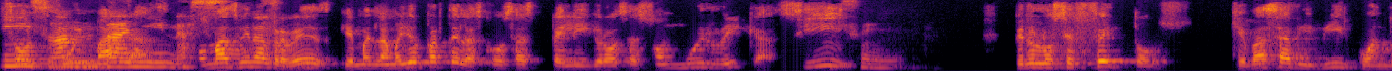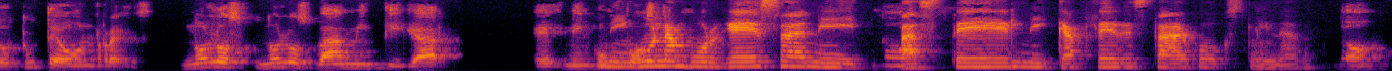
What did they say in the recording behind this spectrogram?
son, muy malas. O más bien al revés, que la mayor parte de las cosas peligrosas son muy ricas. Sí. sí. Pero los efectos que vas a vivir cuando tú te honres no los, no los va a mitigar eh, ningún Ninguna hamburguesa, ni pastel, ni café de Starbucks, ni nada. No.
